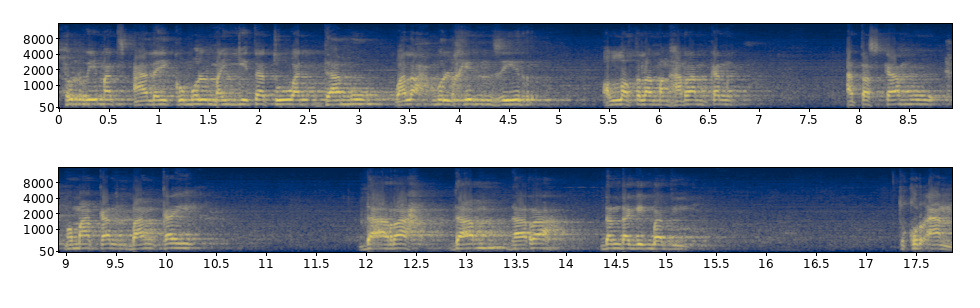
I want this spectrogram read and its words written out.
Hurrimat alaikumul mayyitatu wad damu walahmul khinzir. Allah telah mengharamkan atas kamu memakan bangkai darah dam darah dan daging babi. Itu Quran.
